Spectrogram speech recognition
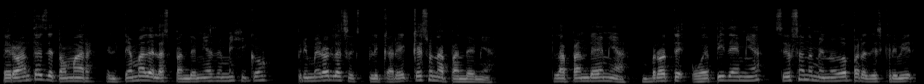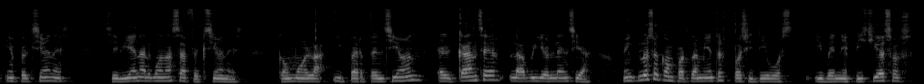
Pero antes de tomar el tema de las pandemias de México, primero les explicaré qué es una pandemia. La pandemia, brote o epidemia se usan a menudo para describir infecciones, si bien algunas afecciones, como la hipertensión, el cáncer, la violencia o incluso comportamientos positivos y beneficiosos,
